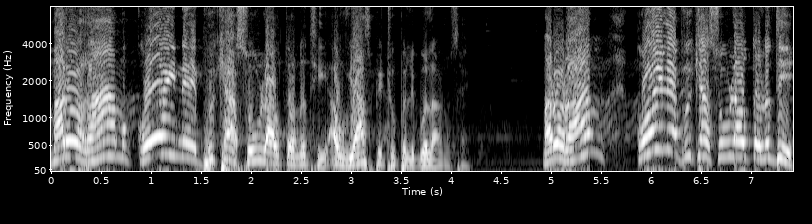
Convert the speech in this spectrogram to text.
મારો રામ કોઈને ભૂખ્યા સુવડાવતો નથી. આવું વ્યાસપીઠ ઉપર બોલાવાનું સાહેબ. મારો રામ કોઈને ભૂખ્યા સુવડાવતો નથી.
